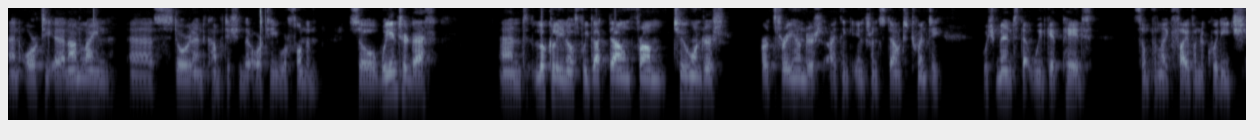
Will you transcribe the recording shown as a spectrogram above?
an RT an online uh, Storyland competition that RTE were funding. So we entered that, and luckily enough, we got down from two hundred or three hundred, I think, entrants down to twenty, which meant that we'd get paid something like five hundred quid each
